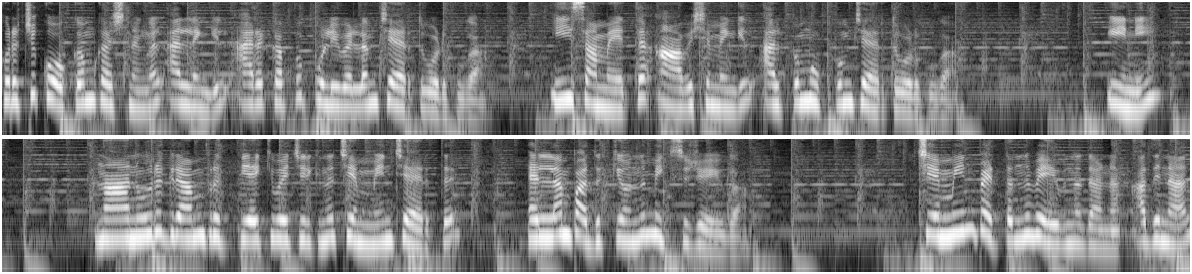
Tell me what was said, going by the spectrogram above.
കുറച്ച് കോക്കം കഷ്ണങ്ങൾ അല്ലെങ്കിൽ അരക്കപ്പ് പുളിവെള്ളം ചേർത്ത് കൊടുക്കുക. ഈ സമയത്ത് ആവശ്യമെങ്കിൽ അല്പം ഉപ്പും ചേർത്ത് കൊടുക്കുക. ഇനി നാനൂറ് ഗ്രാം വൃത്തിയാക്കി വെച്ചിരിക്കുന്ന ചെമ്മീൻ ചേർത്ത് എല്ലാം പതുക്കെ ഒന്ന് മിക്സ് ചെയ്യുക. ചെമ്മീൻ പെട്ടെന്ന് വേവുന്നതാണ്. അതിനാൽ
